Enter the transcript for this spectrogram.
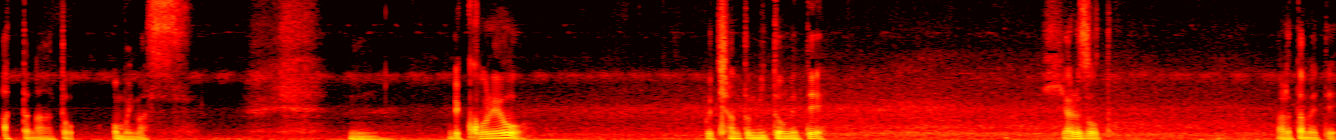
あったなと思います。うん、でこれをちゃんと認めてやるぞと改めて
